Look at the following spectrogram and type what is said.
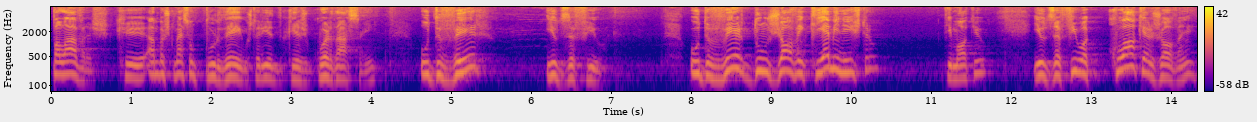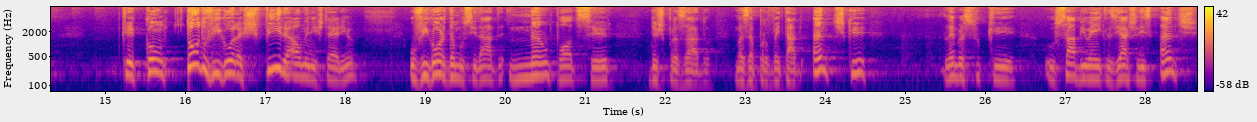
palavras que ambas começam por D, gostaria de que as guardassem: o dever e o desafio. O dever de um jovem que é ministro, Timóteo, e o desafio a qualquer jovem que com todo vigor aspira ao ministério, o vigor da mocidade não pode ser desprezado, mas aproveitado. Antes que, lembra-se que o sábio em Eclesiastes diz: antes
